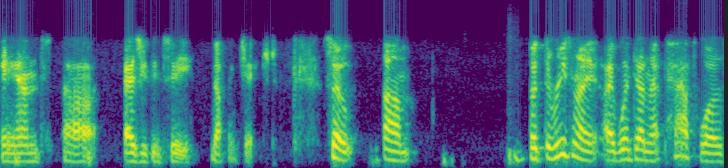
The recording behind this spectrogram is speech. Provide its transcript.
And uh, as you can see, nothing changed. So um, but the reason I, I went down that path was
